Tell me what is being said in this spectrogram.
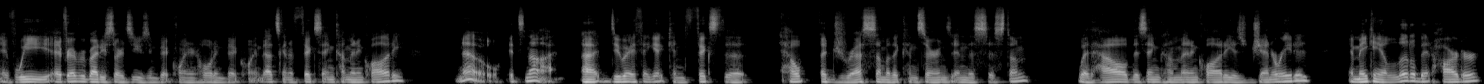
if we, if everybody starts using Bitcoin and holding Bitcoin, that's going to fix income inequality? No, it's not. Uh, do I think it can fix the, help address some of the concerns in the system with how this income inequality is generated and making it a little bit harder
